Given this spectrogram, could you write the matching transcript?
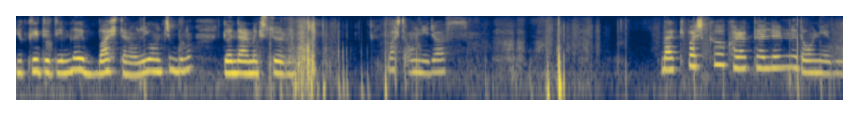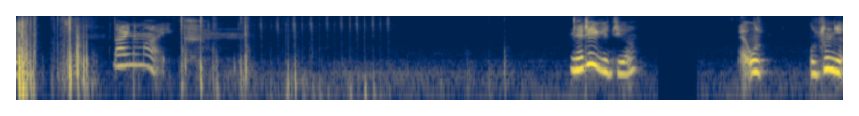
Yükle dediğimde baştan oluyor. Onun için bunu göndermek istiyorum. Baştan oynayacağız. Belki başka karakterlerimle de oynayabilirim. Dynamite. Nereye gidiyor? E, u- uzun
